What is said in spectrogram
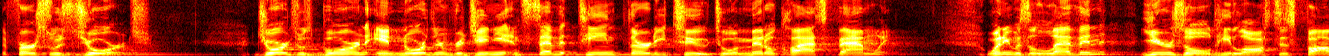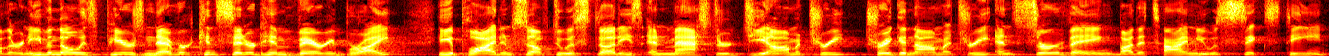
The first was George. George was born in Northern Virginia in 1732 to a middle class family. When he was 11 years old, he lost his father. And even though his peers never considered him very bright, he applied himself to his studies and mastered geometry, trigonometry, and surveying by the time he was 16.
